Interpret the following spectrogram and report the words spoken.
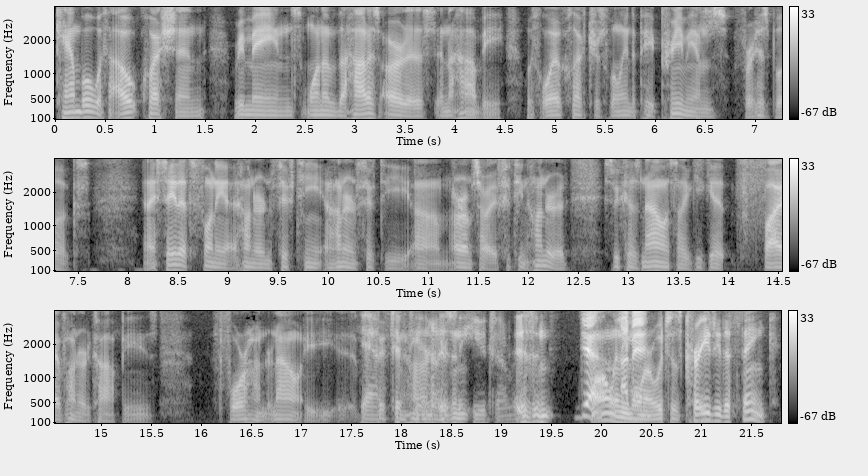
Campbell, without question, remains one of the hottest artists in the hobby, with loyal collectors willing to pay premiums for his books. And I say that's funny at 115, 150, um, or I'm sorry, 1500, is because now it's like you get 500 copies, 400 now. Yeah, 1500 1500 is a isn't huge number. isn't Yeah, small I anymore, mean- which is crazy to think.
